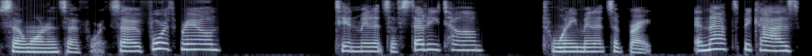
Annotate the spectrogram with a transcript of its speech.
so on and so forth. So fourth round, 10 minutes of study time, 20 minutes of break. And that's because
